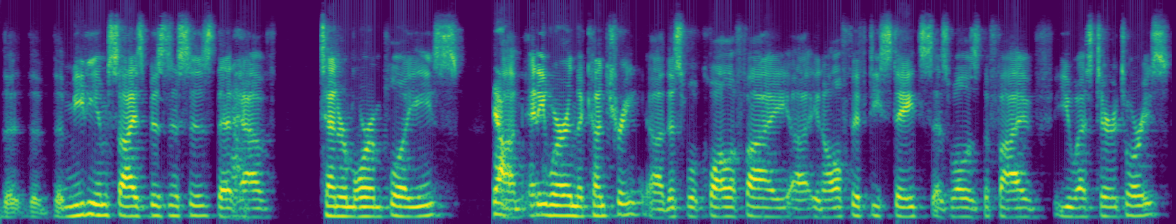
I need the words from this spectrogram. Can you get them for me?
the the, the medium sized businesses that have ten or more employees yeah. Um, anywhere in the country. Uh, this will qualify uh, in all 50 states as well as the five U.S. territories.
